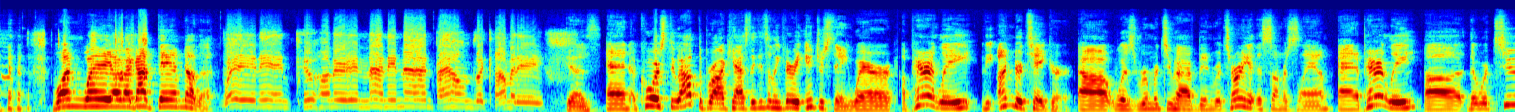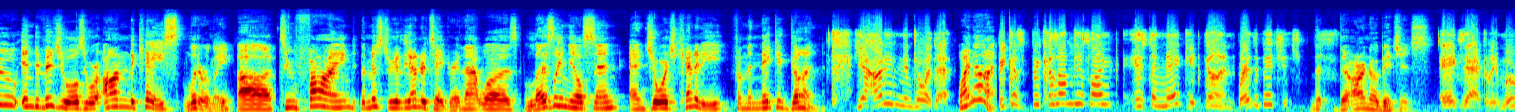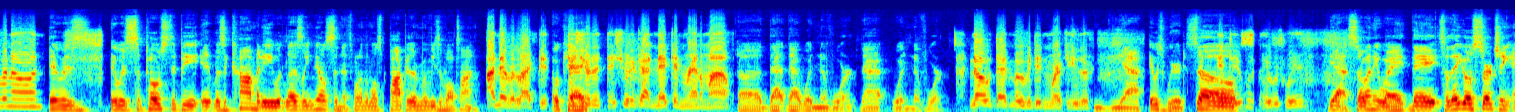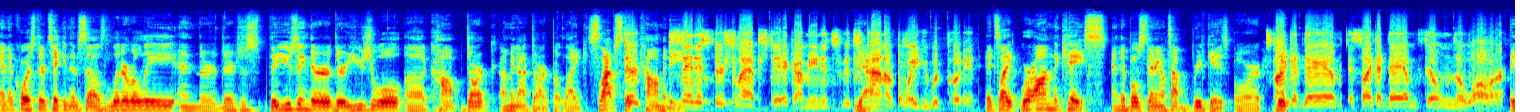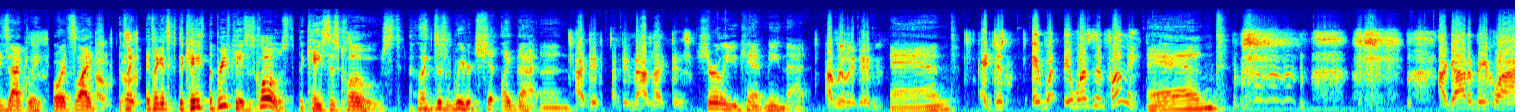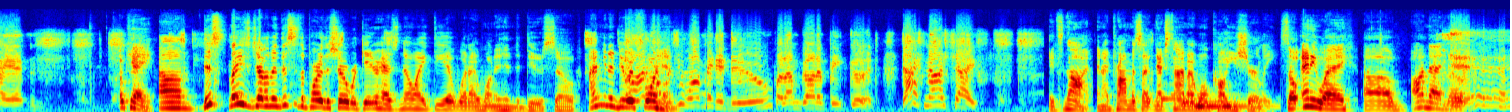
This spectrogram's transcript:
one way or a goddamn another. Weighing in 299 pounds of comedy. Yes. And of course, throughout the broadcast, they did something very interesting where apparently The Undertaker uh, was rumored to have been returning at this SummerSlam. And apparently, uh, there were two individuals who were on the case, literally, uh, to find the mystery of The Undertaker. And that was Leslie Nielsen and George Kennedy from The Naked Gun. Yeah, I didn't enjoy that. Why not? Because because I'm just like, it's the naked gun. Where are the bitches? Th- there are no bitches. Exactly. Moving on. It was it was supposed to be it was a comedy with Leslie Nielsen. That's one of the most popular movies of all time. I never liked it. Okay. They should have they should have got naked and ran a mile. Uh, that that wouldn't have worked. That wouldn't have worked. No, that movie didn't work either. Yeah, it was weird. So it, was, it was weird. yeah. So anyway, they so they go searching, and of course they're taking themselves literally, and they're they're just they're using their their usual uh comp dark. I mean not dark, but like slapstick They're comedy. Sinister slapstick. I mean, it's it's Yeah. kind of the way you would put it. It's like we're on the case, and they're both standing on top of a briefcase, or It's they- like a damn. It's like a damn film noir. Exactly. Or it's like Oh, it's like it's like it's the case the briefcase is closed. The case is closed. like just weird shit like that. And I did. I did not like this. surely you can't mean that. I really didn't. And It just. It It wasn't funny. and I gotta be quiet. okay. Um this ladies and gentlemen, this is the part of the show where Gator has no idea what I wanted him to do. So I'm to do No, it I for him. What you want me to do, but I'm gonna be good. That's not safe. It's not. And I promise that next time I won't call you Shirley. So anyway, um on that note,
